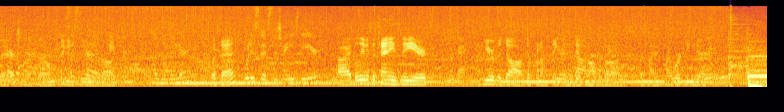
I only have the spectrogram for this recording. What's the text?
there. Yeah, so I'm thinking it's the year of the dog. Like a lunar? What's that? What is this? The Chinese New Year? I believe it's the Chinese New Year, Okay. year of the dog. That's what I'm thinking, Year of giving dog. all the dogs. That's my, my working guess.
